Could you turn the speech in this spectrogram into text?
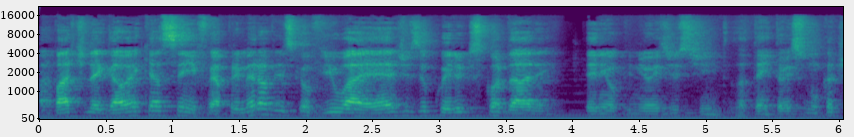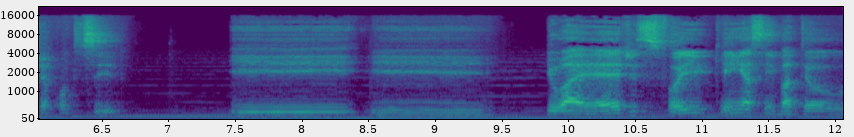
A parte legal é que assim, foi a primeira vez que eu vi o Aedes e o Coelho discordarem, terem opiniões distintas. Até então isso nunca tinha acontecido. E, e, e o Aedes foi quem assim bateu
